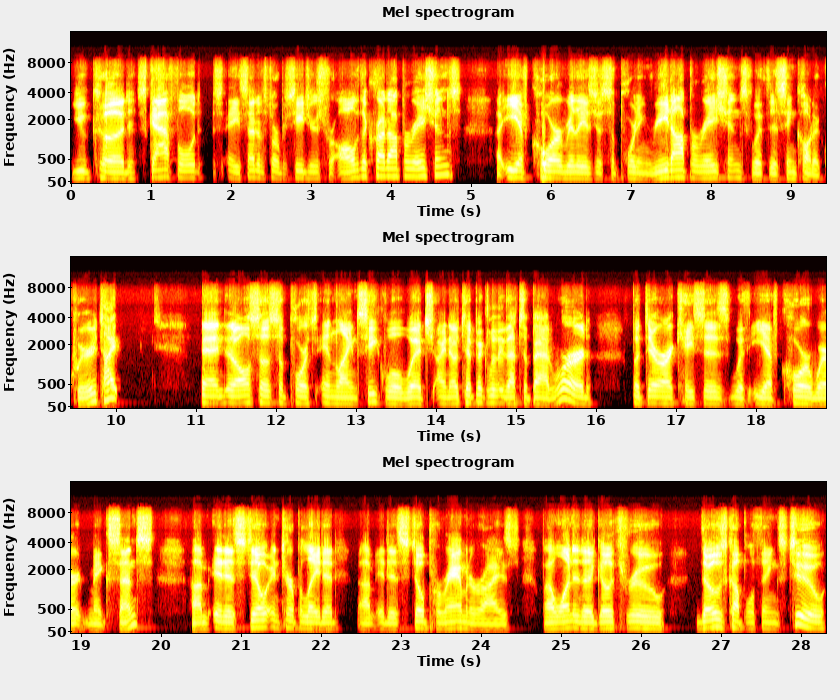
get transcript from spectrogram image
you could scaffold a set of store procedures for all of the CRUD operations. Uh, EF Core really is just supporting read operations with this thing called a query type. And it also supports inline SQL, which I know typically that's a bad word, but there are cases with EF Core where it makes sense. Um, it is still interpolated, um, it is still parameterized, but I wanted to go through those couple of things too.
